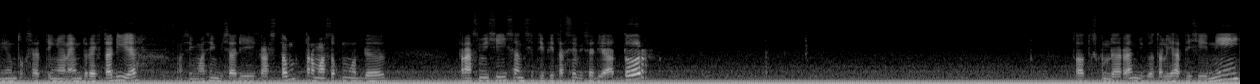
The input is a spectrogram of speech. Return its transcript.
Ini untuk settingan M drive tadi ya. Masing-masing bisa di custom termasuk mode transmisi sensitivitasnya bisa diatur. Status kendaraan juga terlihat di sini.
